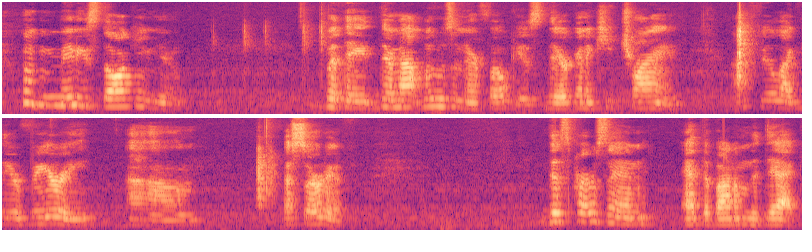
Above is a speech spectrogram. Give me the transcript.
mini stalking you but they they're not losing their focus they're going to keep trying i feel like they're very um, assertive this person at the bottom of the deck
